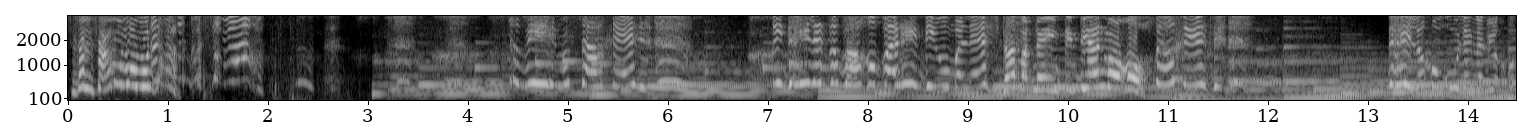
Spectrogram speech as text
Sandali, saan ka pumunta? Gusto mo! Sabihin mo sa akin, may dahilan pa ba ako para hindi umalis? Dapat naiintindihan mo ako! Bakit? Dahil akong unang nagloko.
